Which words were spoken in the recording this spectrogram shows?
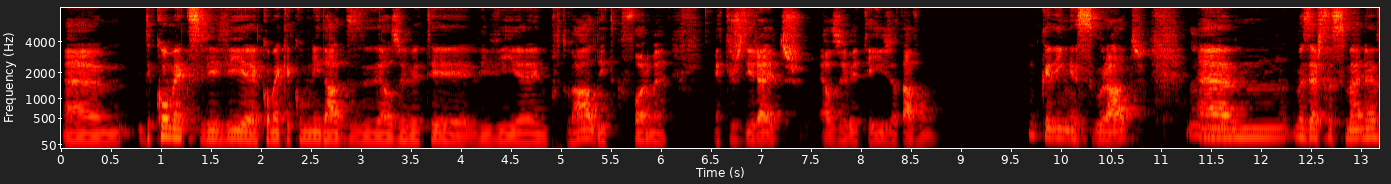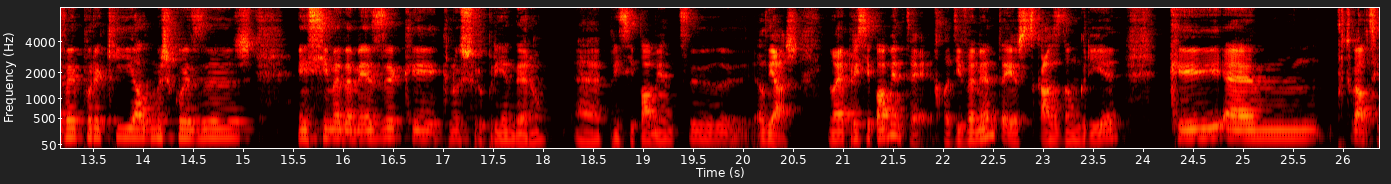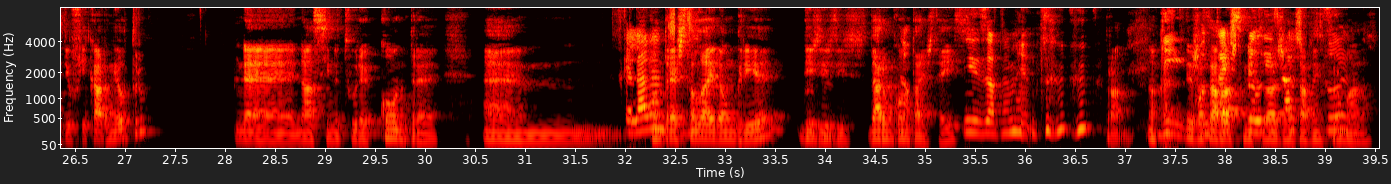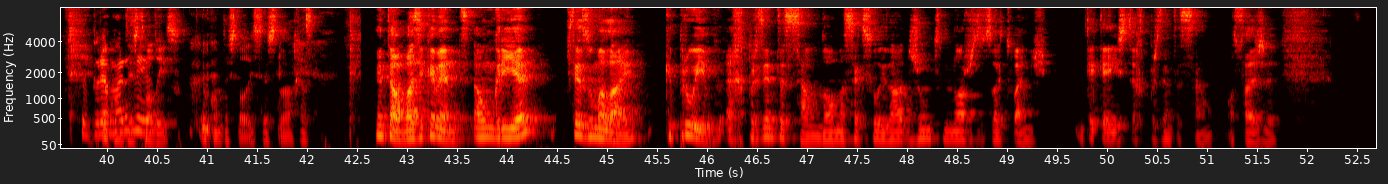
um, de como é que se vivia, como é que a comunidade LGBT vivia em Portugal e de que forma é que os direitos LGBTI já estavam um bocadinho assegurados. Uhum. Um, mas esta semana veio por aqui algumas coisas em cima da mesa que, que nos surpreenderam. Uh, principalmente, aliás, não é principalmente, é relativamente a este caso da Hungria, que um, Portugal decidiu ficar neutro na, na assinatura contra, um, contra esta lei da Hungria. Diz, diz, uhum. diz. Dar um contexto, não. é isso? Exatamente. Pronto, ok. eu já estava a assumir que toda a gente estava informada. Eu contextualizo. Eu contextualizo, tens toda a razão. Então, basicamente, a Hungria fez uma lei que proíbe a representação da homossexualidade junto de menores de 18 anos. O que é que é isto, a representação? Ou seja,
